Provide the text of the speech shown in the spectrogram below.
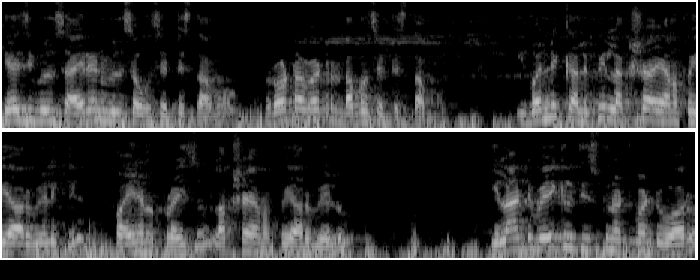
కేజీ వీల్స్ ఐరన్ వీల్స్ ఒక సెట్ ఇస్తాము రోటావేటర్ డబుల్ సెట్ ఇస్తాము. ఇవన్నీ కలిపి లక్ష ఎనభై ఆరు వేలకి ఫైనల్ ప్రైస్ లక్ష ఎనభై ఆరు వేలు. ఇలాంటి వెహికల్ తీసుకున్నటువంటి వారు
